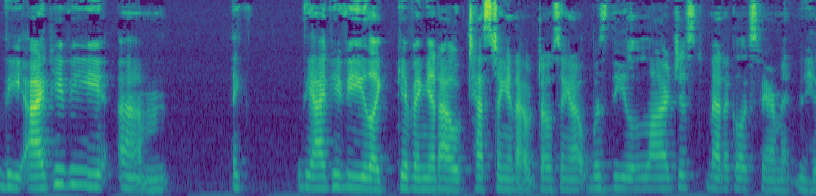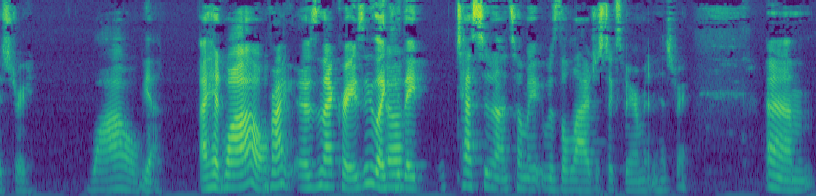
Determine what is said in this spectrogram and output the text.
The IPV, um, like, the IPV, like giving it out, testing it out, dosing it out, was the largest medical experiment in history. Wow. Yeah. I had Wow. Right. Isn't that crazy? Like they tested it on so many it was the largest experiment in history. Um,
